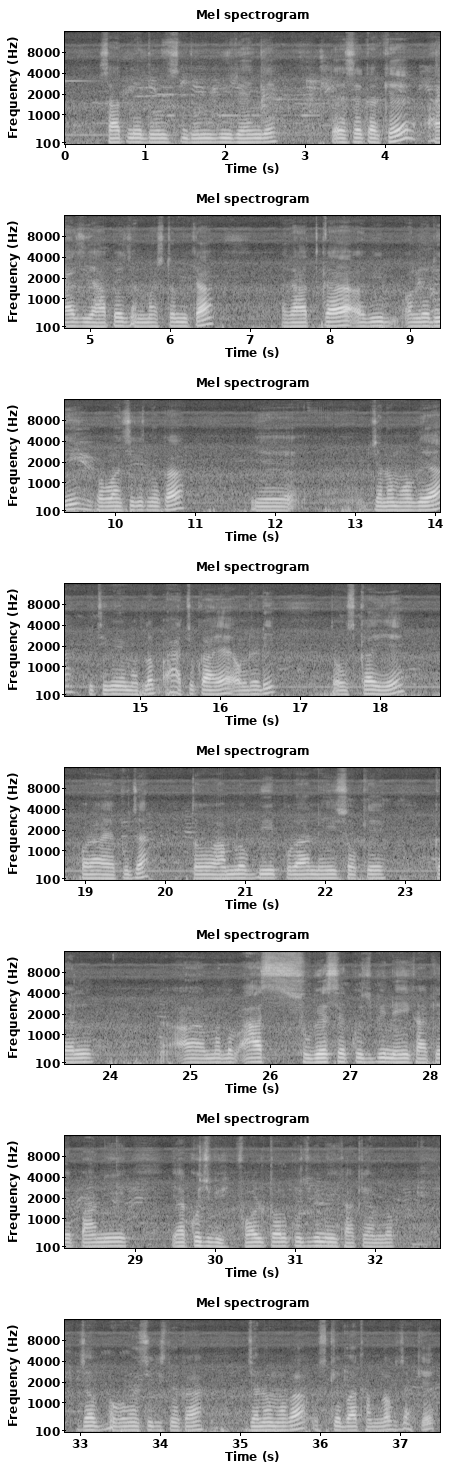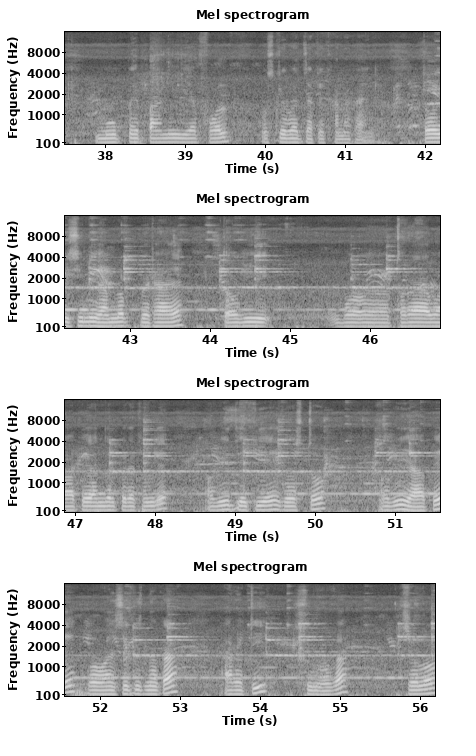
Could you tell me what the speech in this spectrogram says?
साथ में डुल डुल भी रहेंगे। तो ऐसे करके आज यहाँ पे जन्माष्टमी का रात का अभी ऑलरेडी भगवान श्री कृष्ण का ये जन्म हो गया। पृथ्वी में मतलब आ चुका है ऑलरेडी तो उसका ये हो रहा है पूजा। तो हम लोग भी पूरा नहीं सो के कल आ, मतलब आज सुबह से कुछ भी नहीं खा के पानी या कुछ भी फल टॉल कुछ भी नहीं खा के हम लोग जब भगवान श्री कृष्ण का जन्म होगा उसके बाद हम लोग जाके मुँह पे पानी या फल उसके बाद जाके खाना खाएँगे। तो इसीलिए हम लोग बैठा है तो अभी थोड़ा वहाँ पे अंदर पे रखेंगे। अभी देखिए दोस्तों अभी यहाँ पे भगवान श्री कृष्ण का आरती शुरू होगा। चलो,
